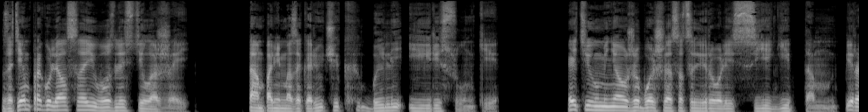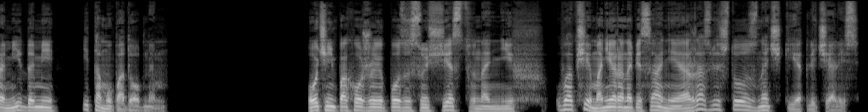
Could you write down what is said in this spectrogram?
затем прогулялся и возле стеллажей. Там помимо закорючек были и рисунки. Эти у меня уже больше ассоциировались с Египтом, пирамидами и тому подобным. Очень похожие позы существ на них, вообще манера написания, разве что значки отличались.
